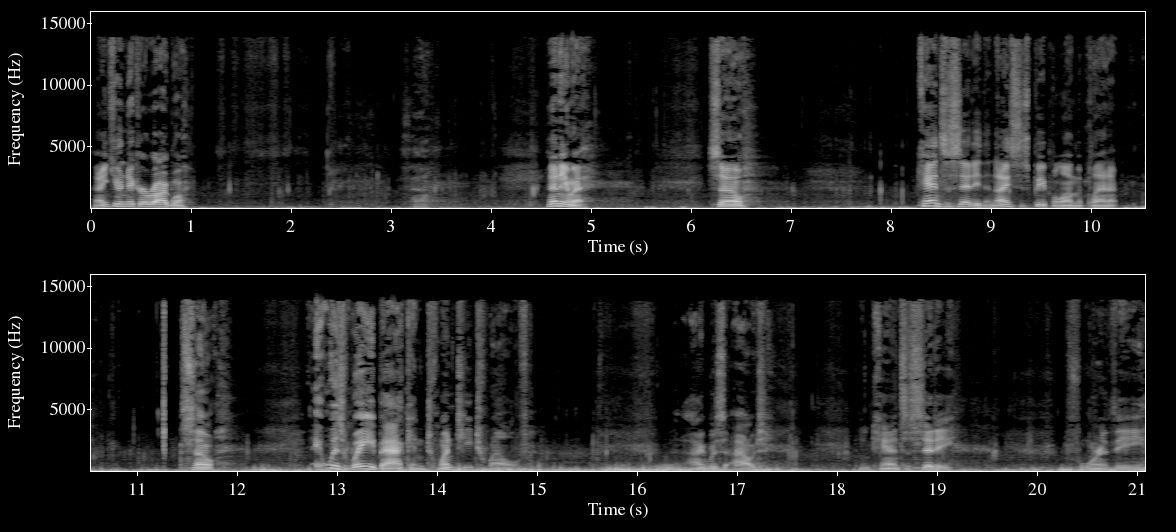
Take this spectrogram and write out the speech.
thank you, Nicaragua. So, anyway, so Kansas City, the nicest people on the planet. So, it was way back in 2012. I was out in Kansas City for the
